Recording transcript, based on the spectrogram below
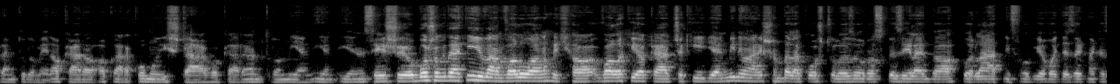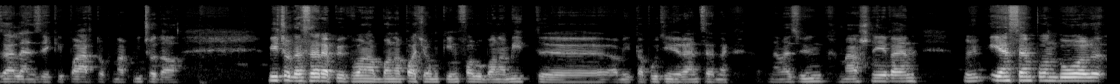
nem tudom én, akár a, akár a kommunisták, akár nem tudom milyen ilyen, ilyen szélsőjobbosok, de hát nyilvánvalóan, hogyha valaki akár csak így ilyen minimálisan belekóstol az orosz közéletbe, akkor látni fogja, hogy ezeknek az ellenzéki pártoknak micsoda micsoda szerepük van abban a Patyomkin faluban, amit, amit a putyini rendszernek nevezünk más néven. Ilyen szempontból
